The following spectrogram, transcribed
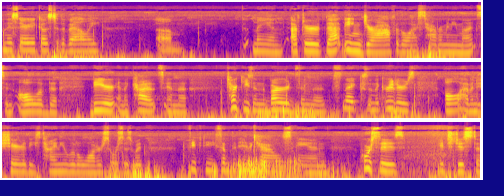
and this area goes to the valley. Um, But man, after that being dry for the last however many months and all of the deer and the coyotes and the turkeys and the birds and the snakes and the critters all having to share these tiny little water sources with 50 something head of cows and horses it's just uh,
